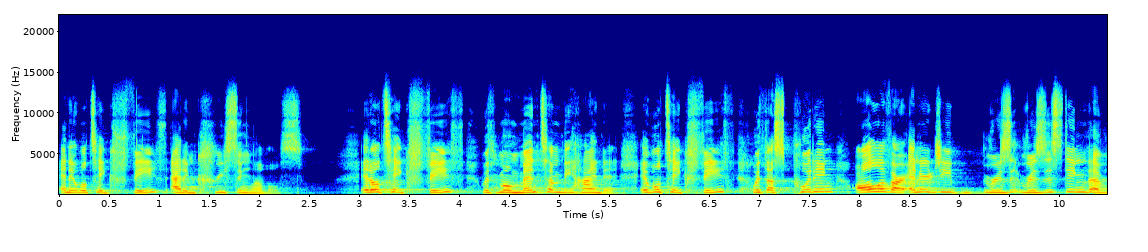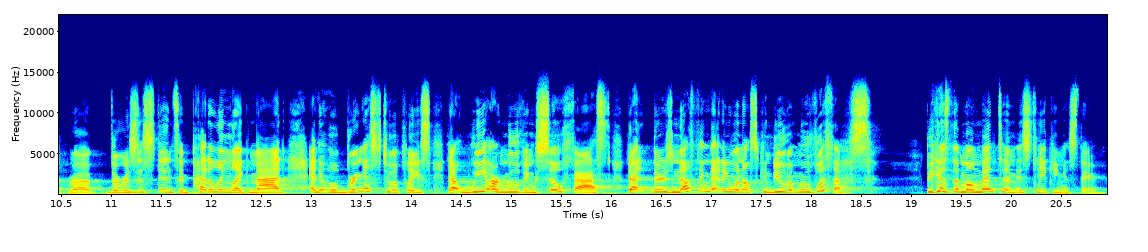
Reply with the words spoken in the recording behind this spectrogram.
and it will take faith at increasing levels. It'll take faith with momentum behind it. It will take faith with us putting all of our energy res- resisting the, uh, the resistance and pedaling like mad, and it will bring us to a place that we are moving so fast that there's nothing that anyone else can do but move with us because the momentum is taking us there.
